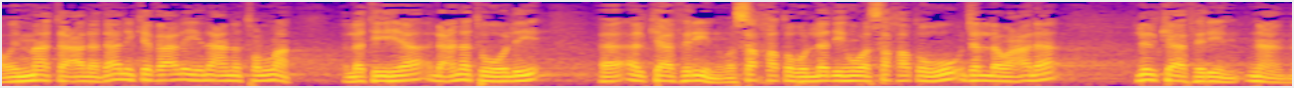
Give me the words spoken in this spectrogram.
أو إن مات على ذلك فعليه لعنة الله التي هي لعنته للكافرين. وسخطه الذي هو سخطه جل وعلا للكافرين. نعم.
